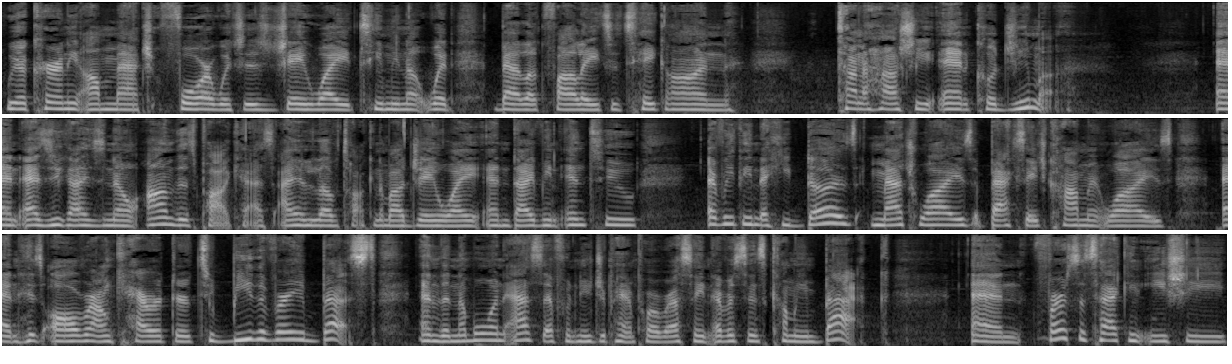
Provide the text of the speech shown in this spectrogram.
We are currently on match four, which is Jay White teaming up with Bad Luck Fale to take on Tanahashi and Kojima. And as you guys know on this podcast, I love talking about Jay White and diving into everything that he does match wise, backstage comment wise, and his all around character to be the very best and the number one asset for New Japan Pro Wrestling ever since coming back. And first attacking Ishii,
